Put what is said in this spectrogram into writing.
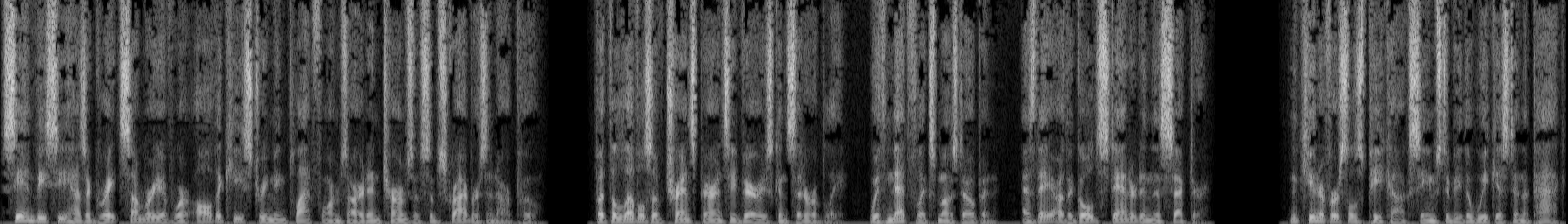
CNBC has a great summary of where all the key streaming platforms are at in terms of subscribers and ARPU. But the levels of transparency varies considerably, with Netflix most open, as they are the gold standard in this sector. Universal's Peacock seems to be the weakest in the pack.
